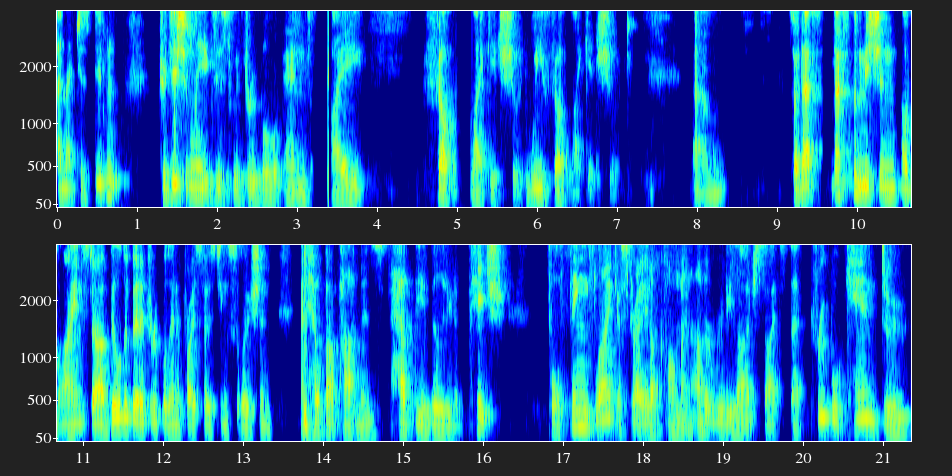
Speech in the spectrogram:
And that just didn't traditionally exist with Drupal. And I felt like it should. We felt like it should. Um, so that's that's the mission of Ironstar, build a better Drupal enterprise hosting solution and help our partners have the ability to pitch for things like Australia.com and other really large sites that Drupal can do.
